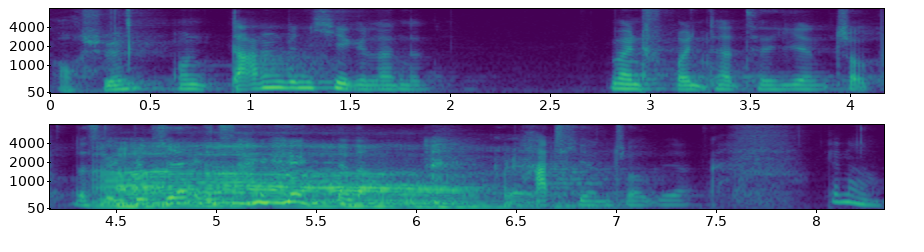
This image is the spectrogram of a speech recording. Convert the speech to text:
Auch schön. Und dann bin ich hier gelandet. Mein Freund hatte hier einen Job. Deswegen bin ich hier gezogen. genau. Hat hier einen Job, ja. Genau.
